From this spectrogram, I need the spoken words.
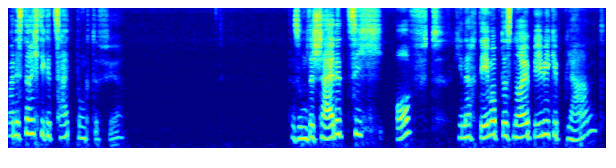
Wann ist der richtige Zeitpunkt dafür? Das unterscheidet sich oft, je nachdem, ob das neue Baby geplant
